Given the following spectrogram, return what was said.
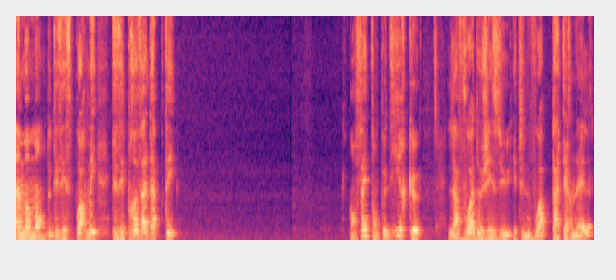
un moment de désespoir, mais des épreuves adaptées. En fait, on peut dire que la voix de Jésus est une voix paternelle,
